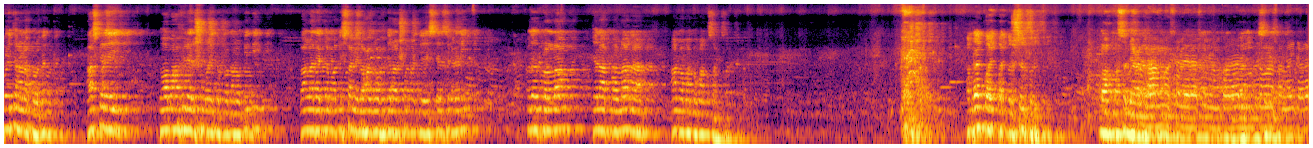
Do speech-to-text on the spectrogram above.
পরিচালনা করবেন। আজকের এই দোয়া মাহফিলের সম্মানিত প্রধান অতিথি, বাংলাদেশ জামাত ইসলামী লোহাগড় উপজেলার সম্মানিত স্টেট সেক্রেটারি আল্লাহ জনাব মৌলানা আনোয়ার রহমান সাহেব। আমরা কয়েকবার দর্শন করি اللهم صل على اللهم صل على سيدنا محمد كما صليت على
